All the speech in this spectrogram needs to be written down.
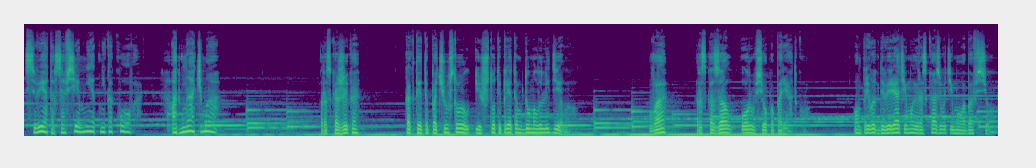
Света совсем нет никакого. Одна тьма. Расскажи-ка, как ты это почувствовал и что ты при этом думал или делал? Ва рассказал Ору все по порядку. Он привык доверять ему и рассказывать ему обо всем.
